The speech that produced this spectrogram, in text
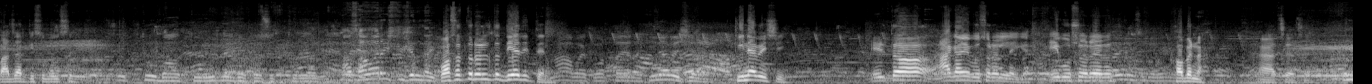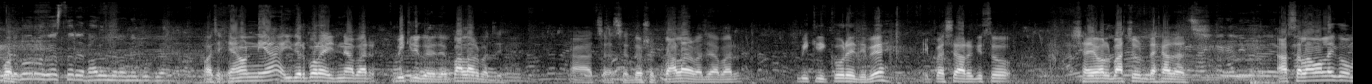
বাজার কিছু বলছে। তো পঁচাত্তর হলে তো দিয়ে দিতেন। কিনা বেশি এই তো আগামী বছরের লেগে। এই বছরের হবে না। আচ্ছা আচ্ছা। আচ্ছা এখন নিয়ে ঈদের পরে এই আবার বিক্রি করে দেবে পালার বাজে। আচ্ছা আচ্ছা দর্শক পালার বাজে আবার বিক্রি করে দিবে। এই পাশে আরও কিছু শাহিওয়াল বাছুর দেখা যাচ্ছে। আসসালামু আলাইকুম।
